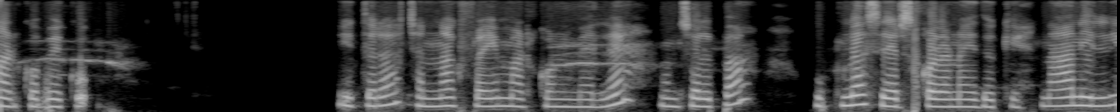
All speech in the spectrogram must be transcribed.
ಮಾಡ್ಕೋಬೇಕು. ಈ ಥರ ಚೆನ್ನಾಗಿ ಫ್ರೈ ಮಾಡ್ಕೊಂಡ್ಮೇಲೆ ಒಂದು ಸ್ವಲ್ಪ ಉಪ್ಪನ್ನ ಸೇರಿಸ್ಕೊಳ್ಳೋಣ ಇದಕ್ಕೆ. ನಾನಿಲ್ಲಿ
